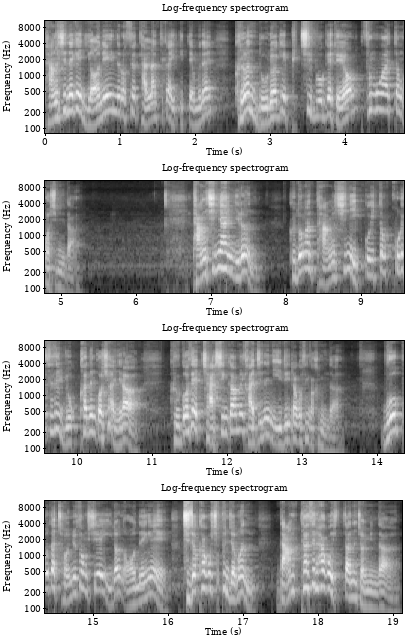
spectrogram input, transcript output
당신에게 연예인으로서의 달란트가 있기 때문에 그런 노력이 빛을 보게 되어 성공했던 것입니다. 당신이 할 일은 그동안 당신이 입고 있던 코르셋을 욕하는 것이 아니라 그것에 자신감을 가지는 일이라고 생각합니다. 무엇보다 전효성 씨의 이런 언행에 지적하고 싶은 점은 남 탓을 하고 있다는 점입니다.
